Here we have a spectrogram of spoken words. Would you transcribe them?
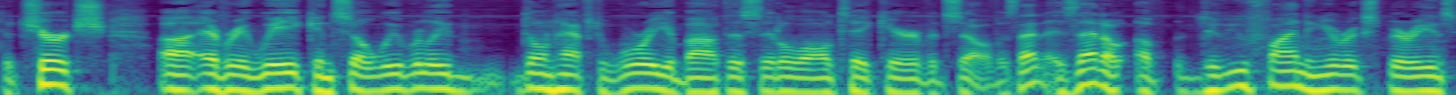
to church uh, every week. And so we really don't have to worry worry about this; it'll all take care of itself. Is that is that a, a do you find in your experience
